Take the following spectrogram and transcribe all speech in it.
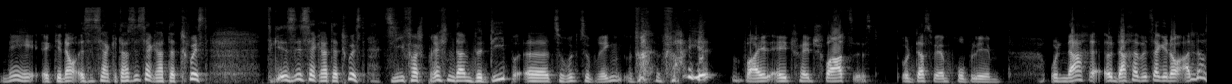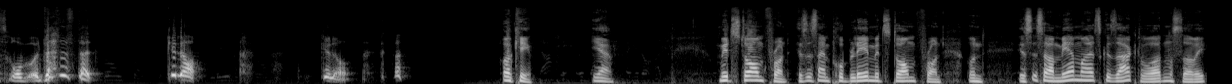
Nee, äh, genau, es ist ja, das ist ja gerade der Twist. Es ist ja gerade der Twist. Sie versprechen dann The Deep äh, zurückzubringen, weil, weil A-Train schwarz ist. Und das wäre ein Problem. Und nachher, nachher wird es ja genau andersrum. Und das ist dann. Genau. Genau. Okay. Ja mit Stormfront. Es ist ein Problem mit Stormfront. Und es ist aber mehrmals gesagt worden, sorry,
